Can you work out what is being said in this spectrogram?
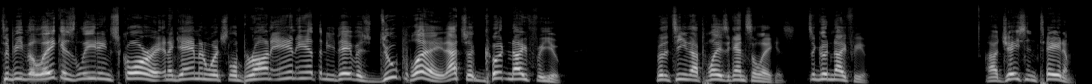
to be the Lakers' leading scorer in a game in which LeBron and Anthony Davis do play, that's a good night for you. For the team that plays against the Lakers. It's a good night for you. Uh, Jayson Tatum,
